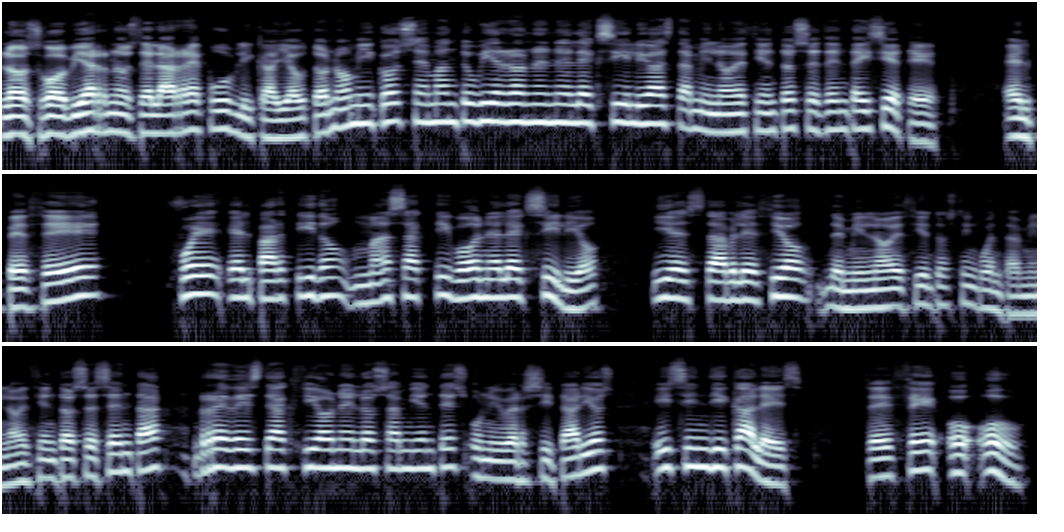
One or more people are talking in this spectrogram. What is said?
Los gobiernos de la República y autonómicos se mantuvieron en el exilio hasta 1977. El PCE fue el partido más activo en el exilio y estableció de 1950 a 1960 redes de acción en los ambientes universitarios y sindicales, CCOO.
